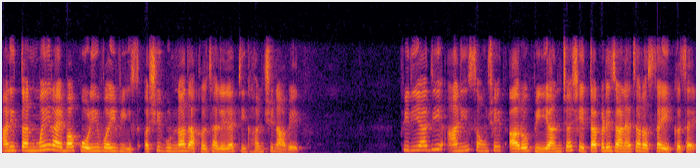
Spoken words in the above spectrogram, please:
आणि तन्मय रायबा कोळी वय वीस अशी गुन्हा दाखल झालेल्या तिघांची नावे आहेत. फिर्यादी आणि संशयित आरोपी यांच्या शेताकडे जाण्याचा रस्ता एकच आहे.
